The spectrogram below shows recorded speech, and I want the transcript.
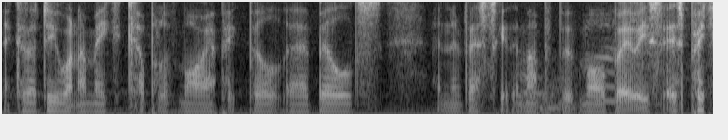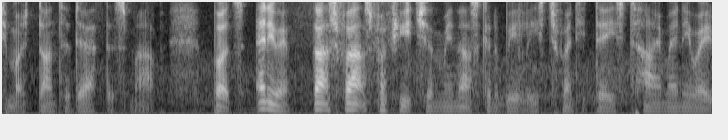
Because uh, I do want to make a couple of more epic build, uh, builds and investigate the map a bit more but it's, it's pretty much done to death this map. But anyway that's for, that's for future. I mean that's going to be at least 20 days time anyway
